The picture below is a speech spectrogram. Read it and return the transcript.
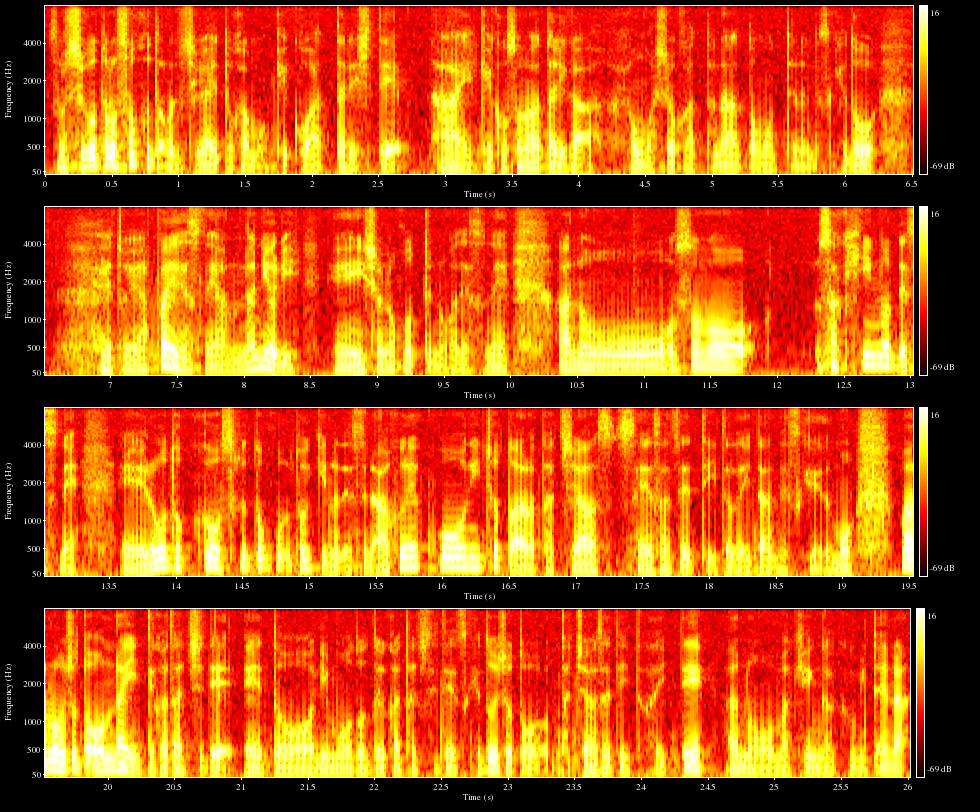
その仕事の速度の違いとかも結構あったりして、はい、結構そのあたりが面白かったなと思ってるんですけど、えっ、ー、と、やっぱりですね、あの何より、え、印象に残ってるのがですね、あのー、その、作品のですね、えー、朗読をすると時のですね、アフレコにちょっとあの立ち合わせさせていただいたんですけれども、まあ、あのちょっとオンラインって形で、えっ、ー、と、リモートという形でですけど、ちょっと立ち合わせていただいて、あの、まあ、見学みたいな、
